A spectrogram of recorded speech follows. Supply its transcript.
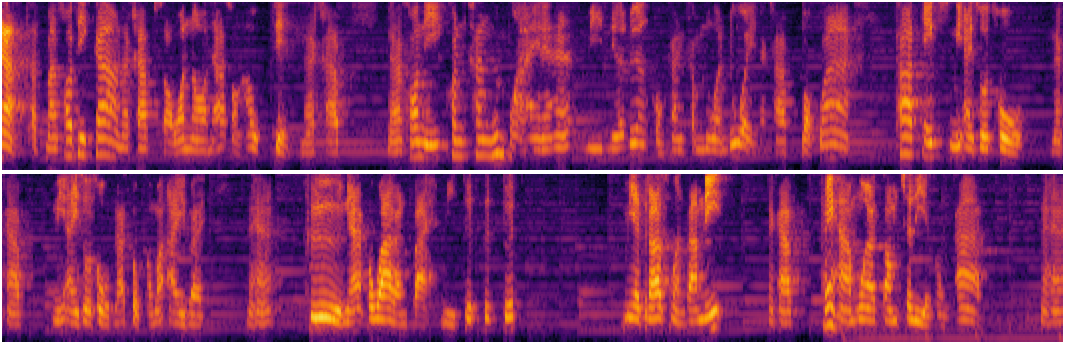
อะถัดมาข้อที่ 9 นะครับ สวนนะ2567 นะครับนะข้อนี้ค่อนข้างวุ่นวายนะฮะ มีเนื้อเรื่องของการคำนวณด้วยนะครับ บอกว่าธาตุ x มีไอโซโทปนะครับ มีไอโซโทปนะ ตกคำว่า i ไปนะฮะ คือเนี่ยก็ว่ากันไป มีตึ๊ดตึ๊ดตึ๊ดมีอัตราส่วนตามนี้นะครับ ให้หามวลอะตอมเฉลี่ยของธาตุนะฮะ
